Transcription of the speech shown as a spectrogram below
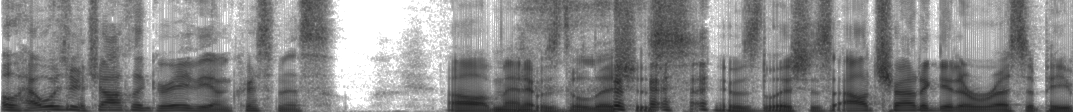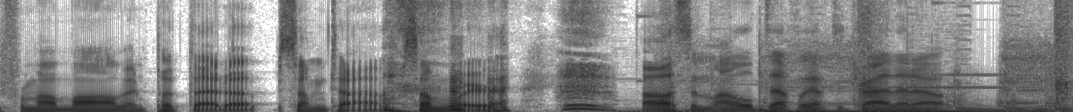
Oh, how was your chocolate gravy on Christmas? Oh man, it was delicious. it was delicious. I'll try to get a recipe from my mom and put that up sometime, somewhere. awesome. I will definitely have to try that out.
